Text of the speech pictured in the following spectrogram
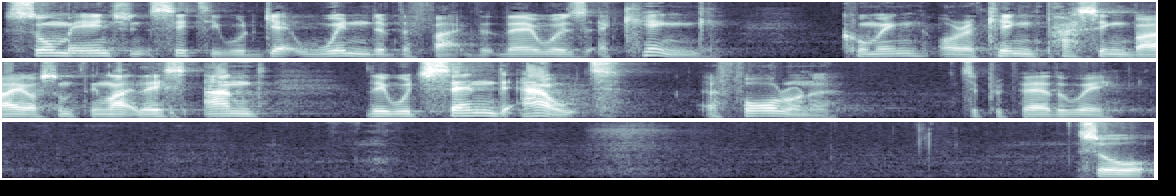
some ancient city would get wind of the fact that there was a king coming or a king passing by or something like this, and they would send out a forerunner to prepare the way. So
